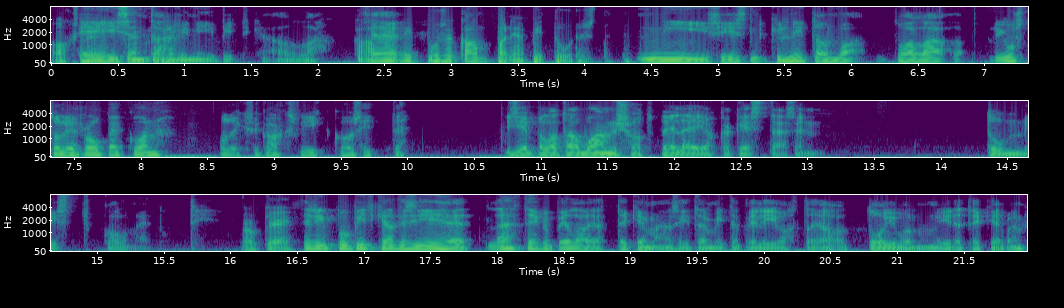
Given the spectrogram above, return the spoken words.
Onks Ei ne... sen tarvi niin pitkä olla. Se riippuu sen kampanjan pituudesta. Niin, siis kyllä niitä on va- tuolla, just oli Robekon, oliko se kaksi viikkoa sitten, niin siellä pelataan one-shot-pelejä, jotka kestää sen tunnista kolme tuntia. Okay. Se riippuu pitkälti siihen, että lähteekö pelaajat tekemään sitä, mitä pelijohtaja on toivonut niiden tekevän.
